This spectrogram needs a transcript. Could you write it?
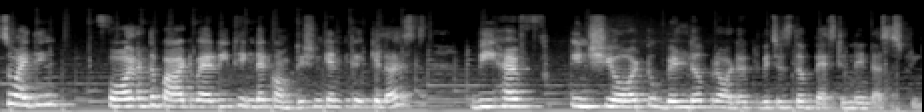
So i think for the part where we think that competition can kill us we have ensured to build a product which is the best in the industry.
